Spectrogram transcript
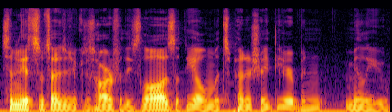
Something that sometimes makes it hard for these laws of the elements to penetrate the urban milieu.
